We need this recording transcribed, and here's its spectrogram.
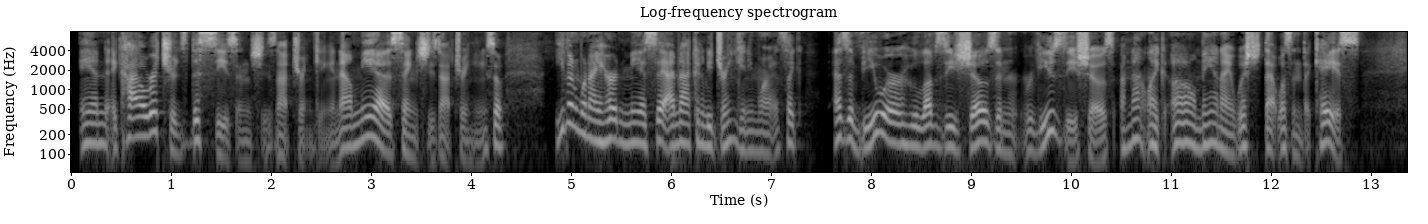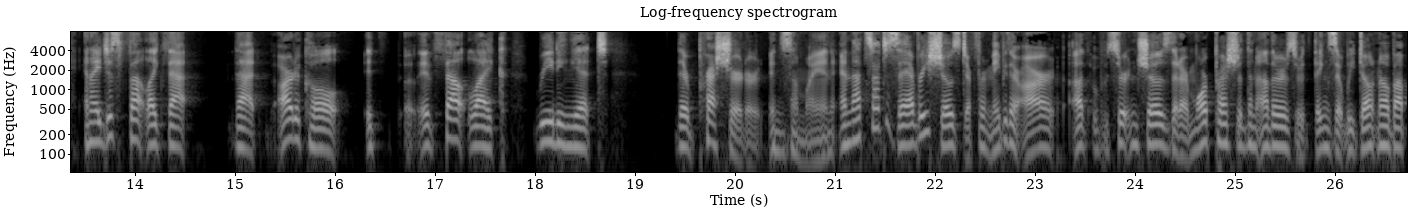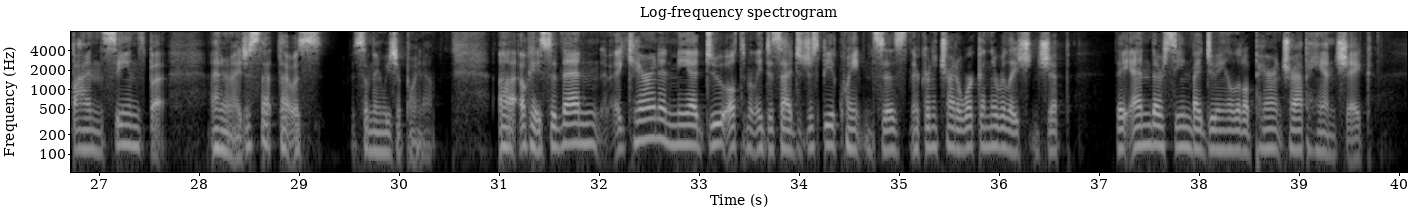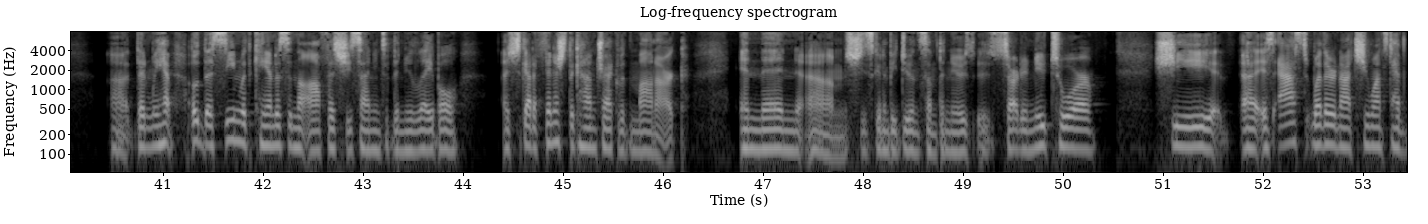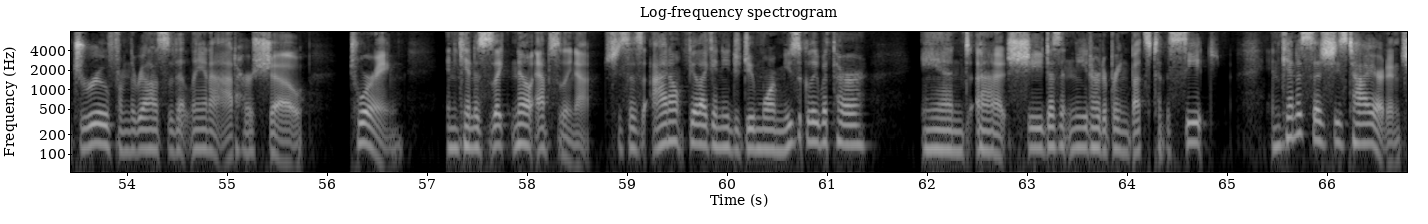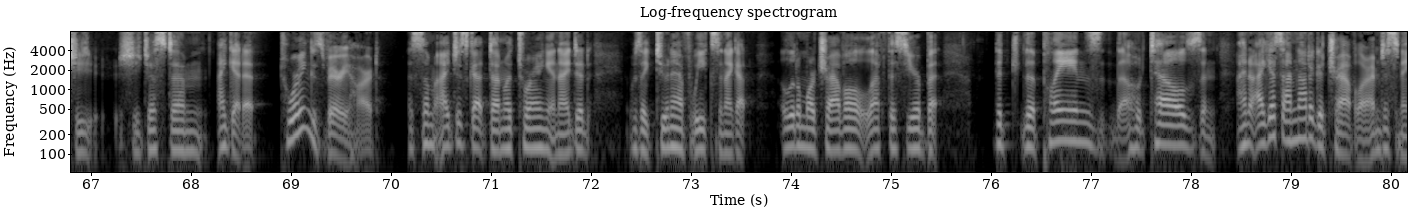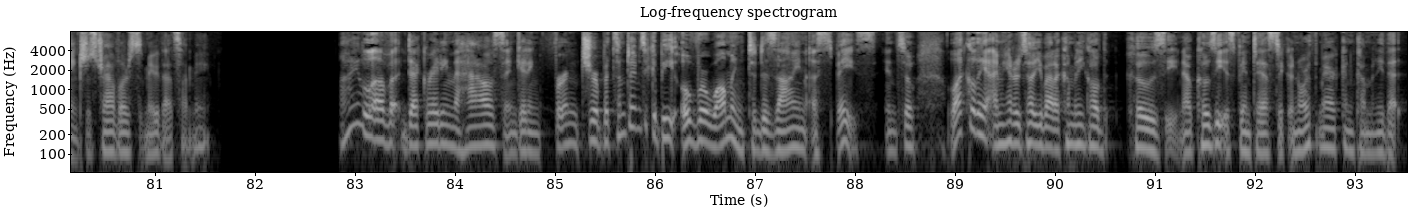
And Kyle Richards this season, she's not drinking. And now Mia is saying she's not drinking. So even when I heard Mia say, I'm not going to be drinking anymore, it's like, as a viewer who loves these shows and reviews these shows, I'm not like, oh man, I wish that wasn't the case. And I just felt like that, that article it felt like reading it they're pressured or in some way. And, and that's not to say every show's different. Maybe there are other, certain shows that are more pressured than others or things that we don't know about behind the scenes. But I don't know. I just thought that was something we should point out. Uh, okay. So then uh, Karen and Mia do ultimately decide to just be acquaintances. They're going to try to work on their relationship. They end their scene by doing a little parent trap handshake. Uh, then we have, oh, the scene with Candiace in the office. She's signing to the new label. Uh, she's got to finish the contract with Monarch and then um, she's going to be doing something new, start a new tour. She uh, is asked whether or not she wants to have Drew from the Real House of Atlanta at her show touring. And Candiace is like, no, absolutely not. She says, I don't feel like I need to do more musically with her. And uh, she doesn't need her to bring butts to the seat. And Candiace says she's tired and she, she just, um, I get it. Touring is very hard. Some, I just got done with touring and I did, it was like two and a half weeks and I got a little more travel left this year, but the the planes, the hotels, and I know. I guess I'm not a good traveler. I'm just an anxious traveler, so maybe that's on me. I love decorating the house and getting furniture, but sometimes it could be overwhelming to design a space. And so luckily I'm here to tell you about a company called Cozey. Now Cozey is fantastic, a North American company that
